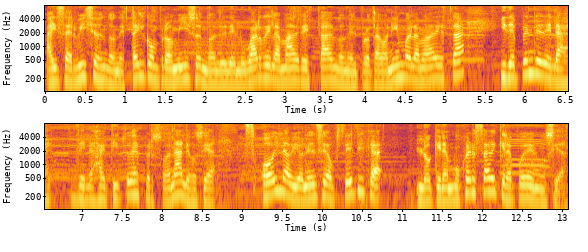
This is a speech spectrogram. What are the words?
Hay servicios en donde está el compromiso, en donde el lugar de la madre está, en donde el protagonismo de la madre está, y depende de las, de las actitudes personales. O sea, hoy la violencia obstétrica, lo que la mujer sabe que la puede denunciar.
